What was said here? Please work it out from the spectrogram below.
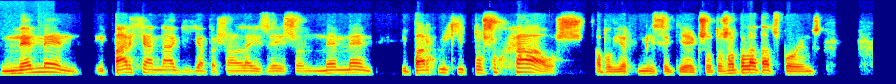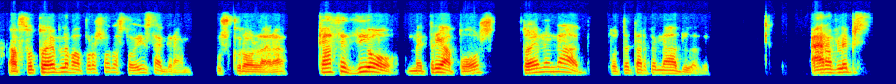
ναι μεν υπάρχει ανάγκη για personalization, ναι μεν υπάρχουν τόσο χάος από διαφημίσεις εκεί έξω, τόσα πολλά touch points. Αυτό το έβλεπα πρόσφατα στο Instagram που σκρόλαρα. Κάθε δύο με τρία post, το ένα είναι ad, το τέταρτο είναι ad δηλαδή. Άρα βλέπεις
